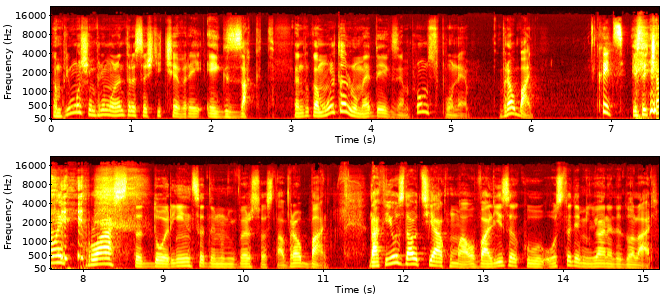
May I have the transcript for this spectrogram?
În primul și în primul rând trebuie să știi ce vrei exact. Pentru că multă lume, de exemplu, îmi spune, vreau bani. Câți? Este cea mai proastă dorință din universul ăsta, vreau bani. Dacă eu îți dau ție acum o valiză cu 100 de milioane de dolari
